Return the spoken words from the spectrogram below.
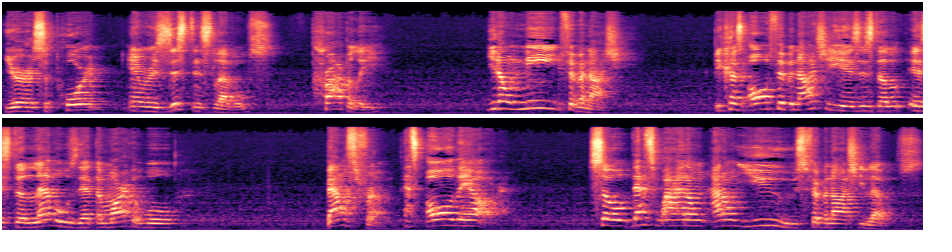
your support and resistance levels properly, you don't need Fibonacci. Because all Fibonacci is is the is the levels that the market will bounce from. That's all they are. So that's why I don't I don't use Fibonacci levels.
